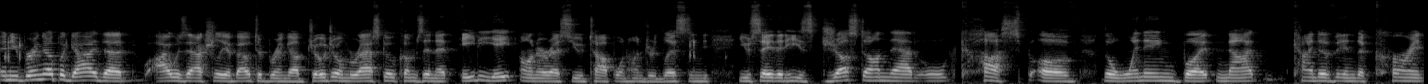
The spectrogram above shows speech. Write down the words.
And you bring up a guy that I was actually about to bring up. Jojo Marasco comes in at 88 on our SU top 100 list, and you say that he's just on that cusp of the winning, but not kind of in the current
